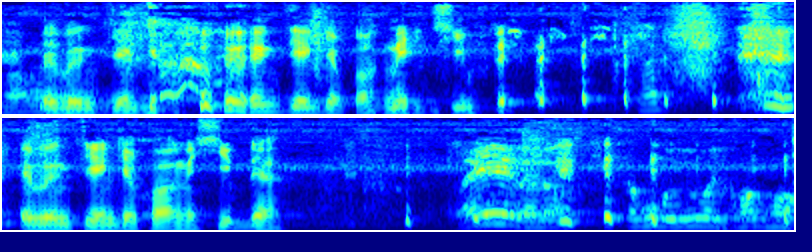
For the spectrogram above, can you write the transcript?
สองไปเบิ่งเสียงเจ้าไปเบิ่งเสียงเจ้าของในคลิปเด้อไปเบิ่งเสียงเจ้าของในคลิปเด้อเฮ้ยแล้วเนาะต้องมืออยู่บนคล้องหอ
